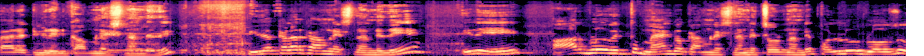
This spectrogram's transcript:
parrot green combination అండి ఇది. ఇది కలర్ కాంబినేషన్ అండి ఇది. ఇది R blue with mango combination అండి. చూడండి పళ్ళు బ్లౌజు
